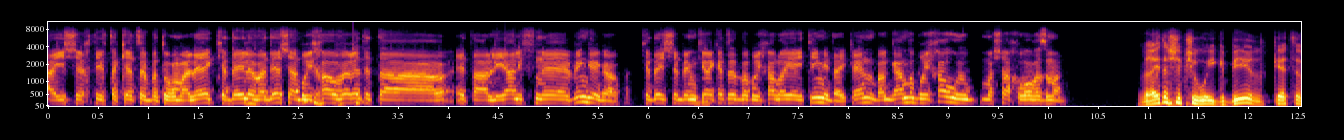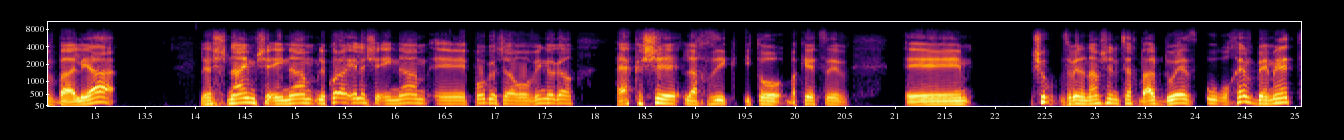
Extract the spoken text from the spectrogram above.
האיש שהכתיב את הקצב בטור מלא, כדי לוודא שהבריחה עוברת את, ה... את העלייה לפני וינגגר, כדי שבמקרה הקצב בבריחה לא יהיה איטי מדי, כן? גם בבריחה הוא משך רוב הזמן. וראית שכשהוא הגביר קצב בעלייה, לשניים שאינם, לכל אלה שאינם אה, פוגצ'ר או וינגגר, היה קשה להחזיק איתו בקצב. אה, שוב, זה בן אדם שניצח באלפ דואז, הוא רוכב באמת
